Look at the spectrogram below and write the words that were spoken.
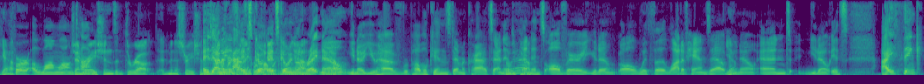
Yeah. for a long, long time. generations and throughout administrations. It's, I mean, it's, it's, go, it's going Republicans. on right now. Yep. You know, you have Republicans, Democrats, and oh, yeah. independents all very, you know, all with a lot of hands out, Yep. you know, and, you know, it's, I think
